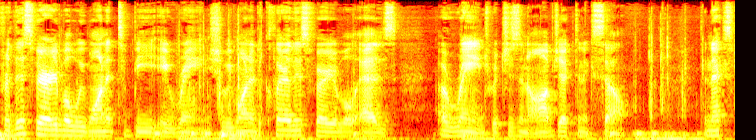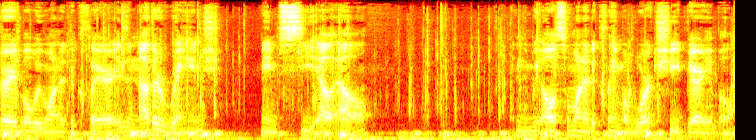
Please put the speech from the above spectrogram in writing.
For this variable, we want it to be a range. So we want to declare this variable as a range, which is an object in Excel. The next variable we want to declare is another range named CLL, and we also wanted to claim a worksheet variable.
